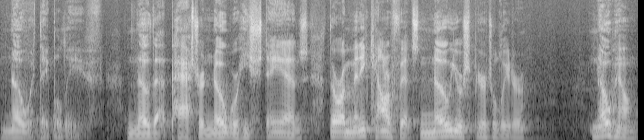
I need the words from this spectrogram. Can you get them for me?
know what they believe. Know that pastor, know where he stands. There are many counterfeits. Know your spiritual leader. Know him.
